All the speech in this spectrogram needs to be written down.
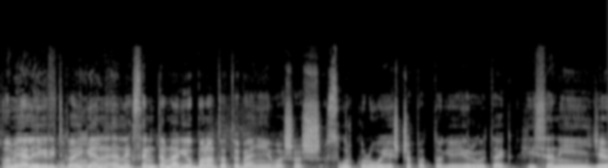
Ami elég ritka, futballban. igen, ennek szerintem legjobban a tatabányai vasas szurkoló és csapattagjai örültek, hiszen így,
